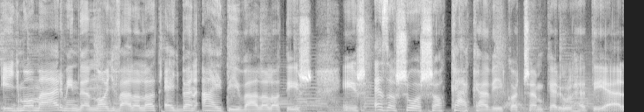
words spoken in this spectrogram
Így ma már minden nagyvállalat egyben IT vállalat is, és ez a sorsa KKV-kat sem kerülheti el.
